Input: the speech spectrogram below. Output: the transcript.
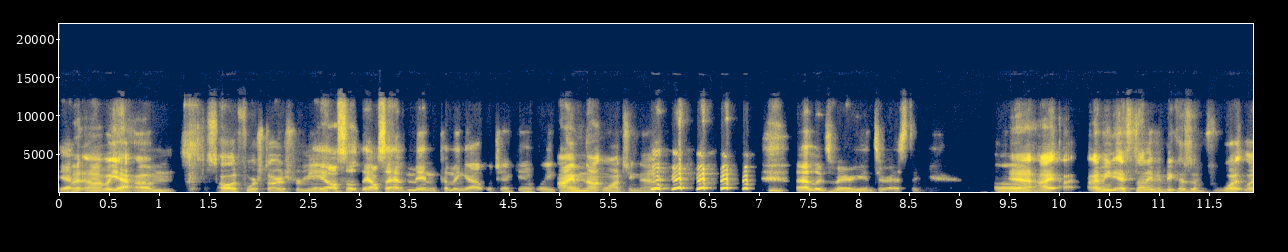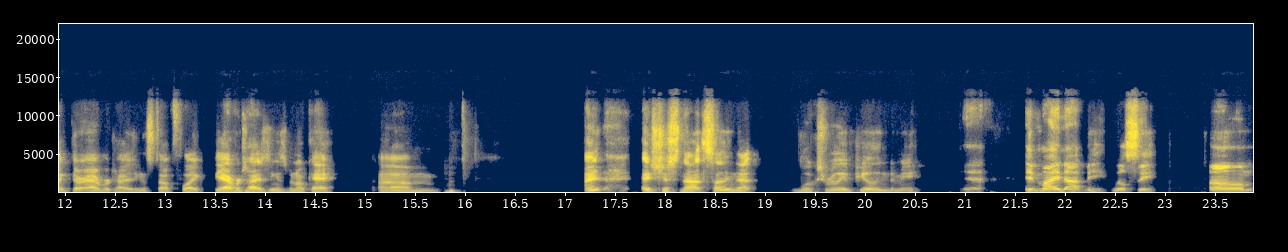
Yeah. But uh, but yeah, um, solid four stars for me. They also they also have Men coming out, which I can't wait. For. I'm not watching that. that looks very interesting. Um, yeah, I I mean it's not even because of what like their advertising and stuff. Like the advertising has been okay. Um I it's just not something that looks really appealing to me. Yeah. It might not be. We'll see. Um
